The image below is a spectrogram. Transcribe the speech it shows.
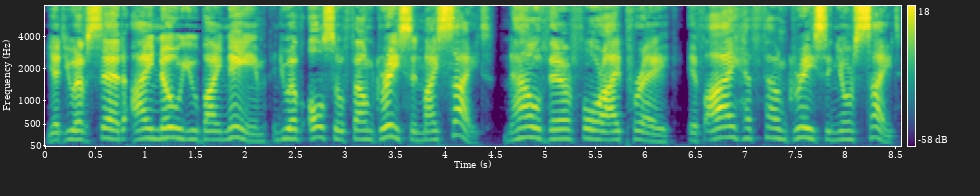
Yet you have said, I know you by name, and you have also found grace in my sight. Now therefore I pray, if I have found grace in your sight,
